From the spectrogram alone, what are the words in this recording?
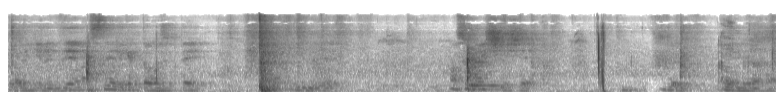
ことができるんで、まあ、スネで蹴った方が絶対いいんで、まあ、それを意識して蹴ってください。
